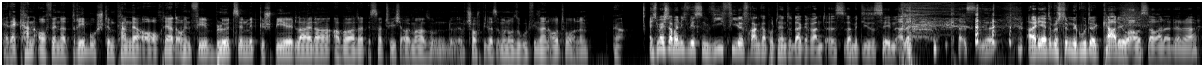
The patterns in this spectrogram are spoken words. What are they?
Ja, der kann auch, wenn das Drehbuch stimmt, kann der auch. Der hat auch in viel Blödsinn mitgespielt, leider, aber das ist natürlich auch immer so, ein Schauspieler ist immer nur so gut wie sein Autor, ne? Ja. Ich möchte aber nicht wissen, wie viel Franka Potente da gerannt ist, damit diese Szenen alle kasten sind. Aber die hätte bestimmt eine gute Cardio-Ausdauer dann danach.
